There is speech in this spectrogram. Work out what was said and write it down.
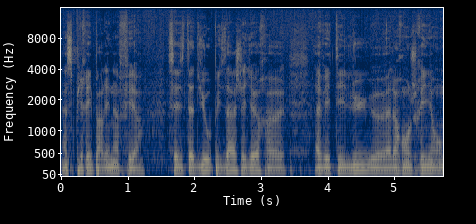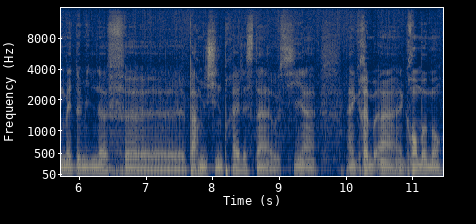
inspirée par les nymphéas. Cet adieu au paysage, d'ailleurs, euh, avait été lu euh, à l'orangerie en mai 2009 euh, par Michine Prel. C'est aussi un, un, grand moment.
